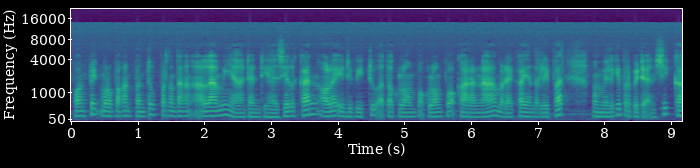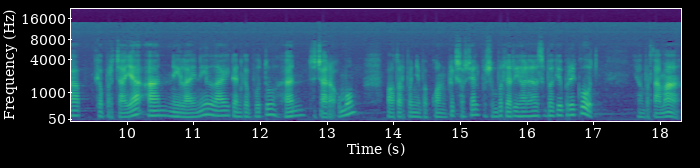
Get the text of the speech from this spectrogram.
konflik merupakan bentuk pertentangan alamiah dan dihasilkan oleh individu atau kelompok-kelompok karena mereka yang terlibat memiliki perbedaan sikap, kepercayaan, nilai-nilai, dan kebutuhan secara umum. Faktor penyebab konflik sosial bersumber dari hal-hal sebagai berikut. Yang pertama,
